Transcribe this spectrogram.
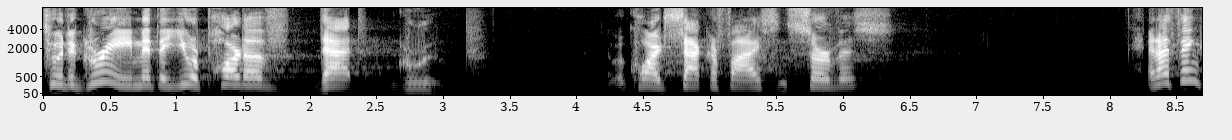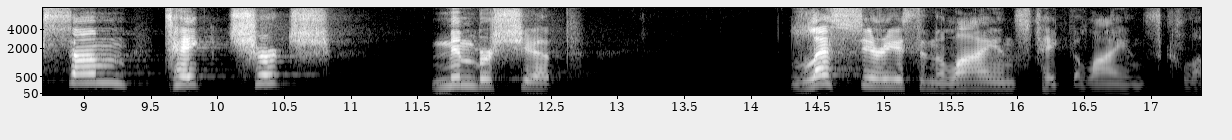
to a degree, meant that you were part of that group. It required sacrifice and service. And I think some take church membership less serious than the Lions take the Lions Club.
